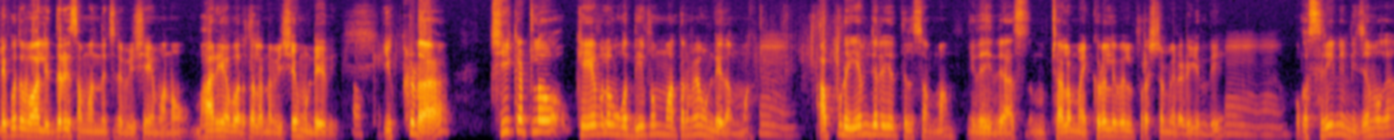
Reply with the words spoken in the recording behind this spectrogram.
లేకపోతే వాళ్ళిద్దరికి సంబంధించిన విషయం అనో భార్యాభర్తలు అన్న విషయం ఉండేది. ఇక్కడ చీకట్లో కేవలం ఒక దీపం మాత్రమే ఉండేదమ్మా. అప్పుడు ఏం జరిగేది తెలుసమ్మా? ఇది ఇది చాలా మైక్రో లెవెల్ ప్రశ్న మీరు అడిగింది. ఒక స్త్రీని నిజముగా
